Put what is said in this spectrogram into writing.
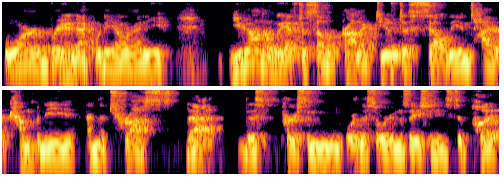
or brand equity already you not only have to sell the product you have to sell the entire company and the trust that this person or this organization needs to put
